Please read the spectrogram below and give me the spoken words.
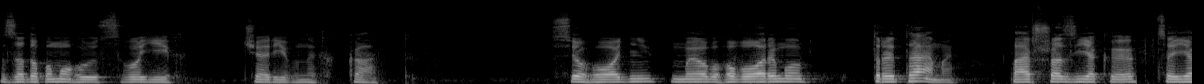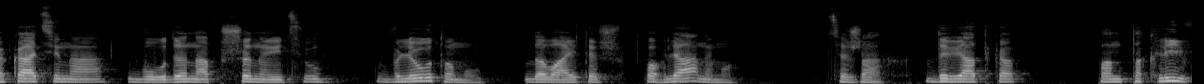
за допомогою своїх чарівних карт. Сьогодні ми обговоримо три теми. Перша з яких це яка ціна буде на пшеницю в лютому. Давайте ж поглянемо. Це жах. Дев'ятка пантаклів.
